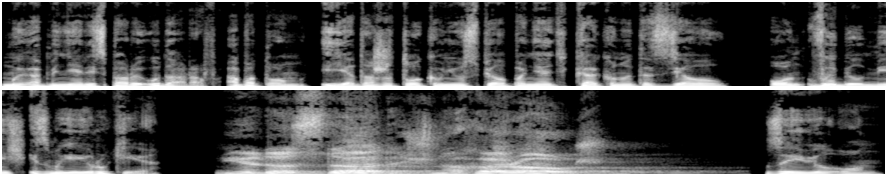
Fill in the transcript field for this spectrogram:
Мы обменялись парой ударов, а потом, и я даже толком не успел понять, как он это сделал, он выбил меч из моей руки. «Недостаточно хорош», — заявил он.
